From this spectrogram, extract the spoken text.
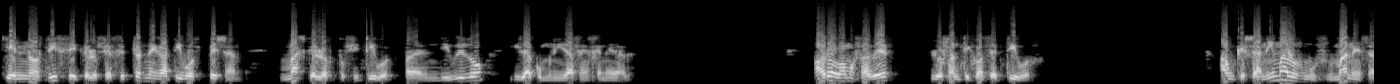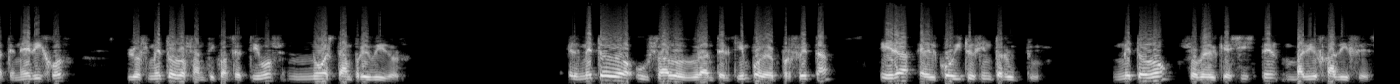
Quien nos dice que los efectos negativos pesan más que los positivos para el individuo y la comunidad en general. Ahora vamos a ver los anticonceptivos. Aunque se anima a los musulmanes a tener hijos, los métodos anticonceptivos no están prohibidos. El método usado durante el tiempo del profeta era el coitus interruptus, método sobre el que existen varios hadices.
